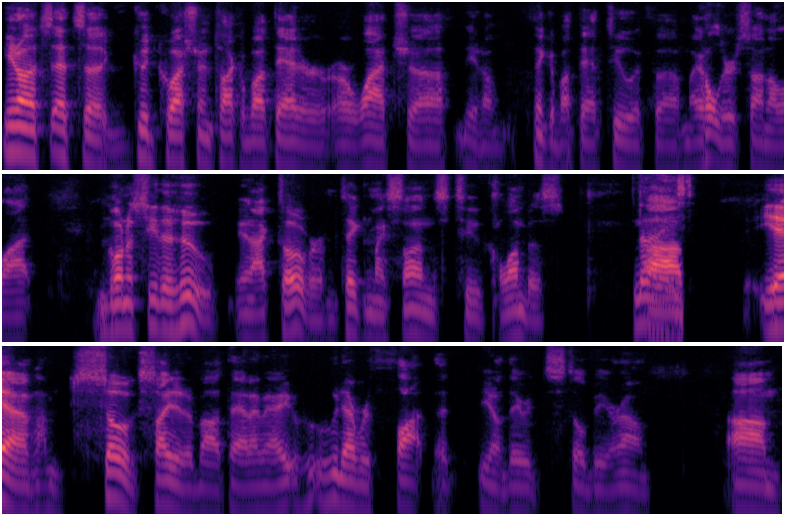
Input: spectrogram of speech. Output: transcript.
You know, it's that's a good question. Talk about that or, or watch. Uh, you know, think about that too with uh, my older son a lot. I'm going to see the Who in October. I'm taking my sons to Columbus. Nice. Yeah, I'm so excited about that. I mean, I, who never thought that you know they would still be around? Um,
